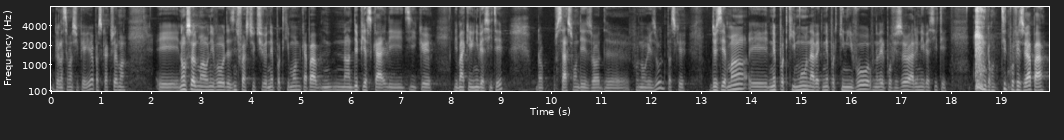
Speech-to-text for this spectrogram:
de l'enseignement supérieur, parce qu'actuellement, et non seulement au niveau des infrastructures, n'importe qui monde capable, dans deux pièces, il dit que il marque université. Donc, ça sont des ordres euh, pour nous résoudre parce que, deuxièmement, n'importe qui monde avec n'importe qui niveau, vous avez le professeur à l'université. Donc, titre professeur pas,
